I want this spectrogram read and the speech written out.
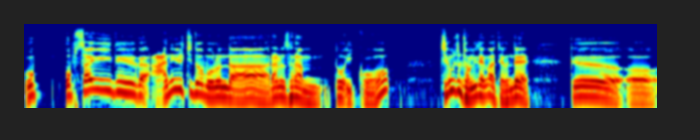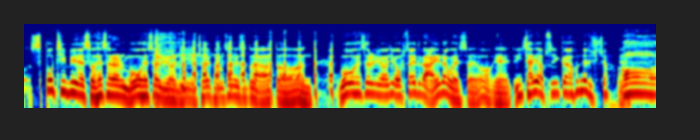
옵, 옵사이드가 아닐지도 모른다라는 사람도 있고 지금은 좀 정리된 것 같아요. 근데 그, 어, 스포티비에서 해설하는 모 해설위원이 저희 방송에서도 나왔던 모 해설위원이 옵사이드가 아니라고 했어요. 예. 이 자리에 없으니까 혼내주시죠. 예. 어,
